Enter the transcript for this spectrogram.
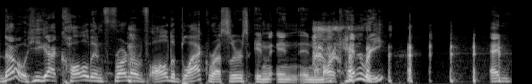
No, he got called in front of all the black wrestlers in in, in Mark Henry, and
